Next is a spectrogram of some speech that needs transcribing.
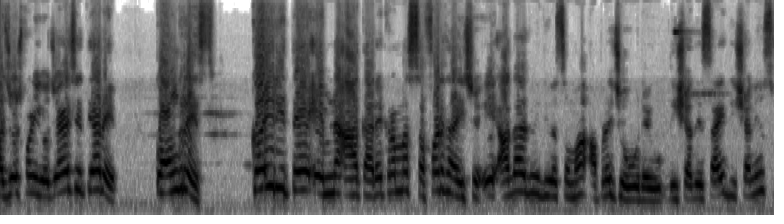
આજરોજ પણ યોજાયા છે, ત્યારે કોંગ્રેસ કઈ રીતે એમના આ કાર્યક્રમમાં સફળ થાય છે એ આગામી દિવસોમાં આપણે જોવું રહ્યું. દિશા દેસાઈ, દિશા ન્યૂઝ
